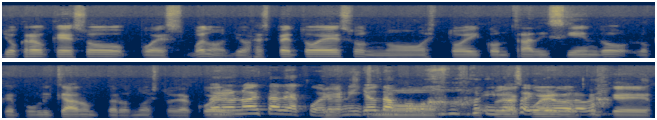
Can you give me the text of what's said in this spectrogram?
yo creo que eso, pues bueno, yo respeto eso, no estoy contradiciendo lo que publicaron, pero no estoy de acuerdo. Pero no está de acuerdo, ni yo tampoco. No, estoy de acuerdo porque,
